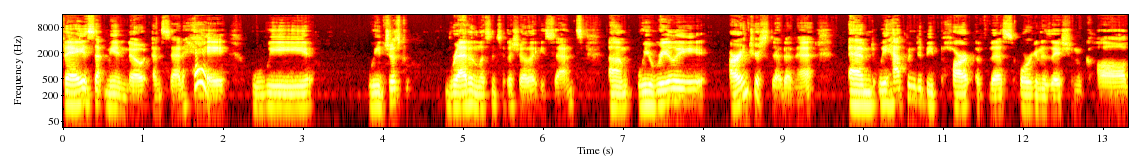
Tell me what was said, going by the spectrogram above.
they sent me a note and said, "Hey, we we just read and listened to the show that you sent. Um, we really are interested in it, and we happen to be part of this organization called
